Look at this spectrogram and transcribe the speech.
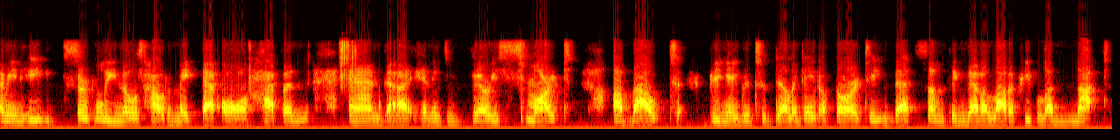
I mean, he certainly knows how to make that all happen, and uh, and he's very smart about being able to delegate authority. That's something that a lot of people are not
